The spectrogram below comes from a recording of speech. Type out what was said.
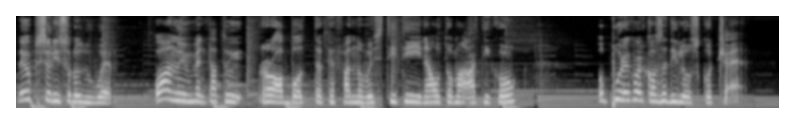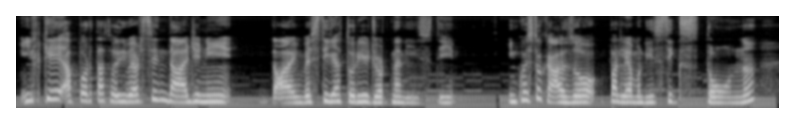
Le opzioni sono due. O hanno inventato i robot che fanno vestiti in automatico, oppure qualcosa di losco c'è. Il che ha portato a diverse indagini da investigatori e giornalisti. In questo caso parliamo di Six Stone,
